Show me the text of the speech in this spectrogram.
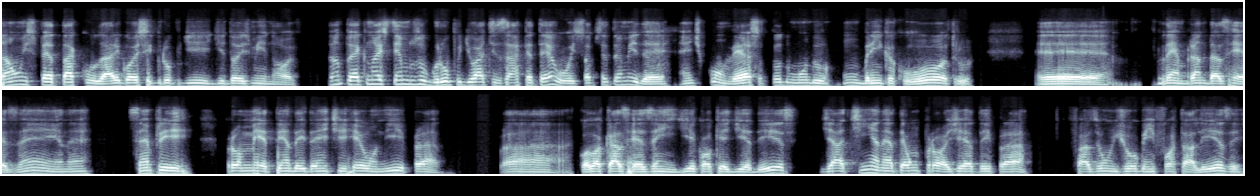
tão espetacular igual esse grupo de, de 2009. Tanto é que nós temos o grupo de WhatsApp até hoje, só para você ter uma ideia. A gente conversa, todo mundo um brinca com o outro, é, lembrando das resenhas, né? Sempre prometendo aí da gente reunir para colocar as resenhas em dia qualquer dia desse. Já tinha né, até um projeto aí para fazer um jogo em Fortaleza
